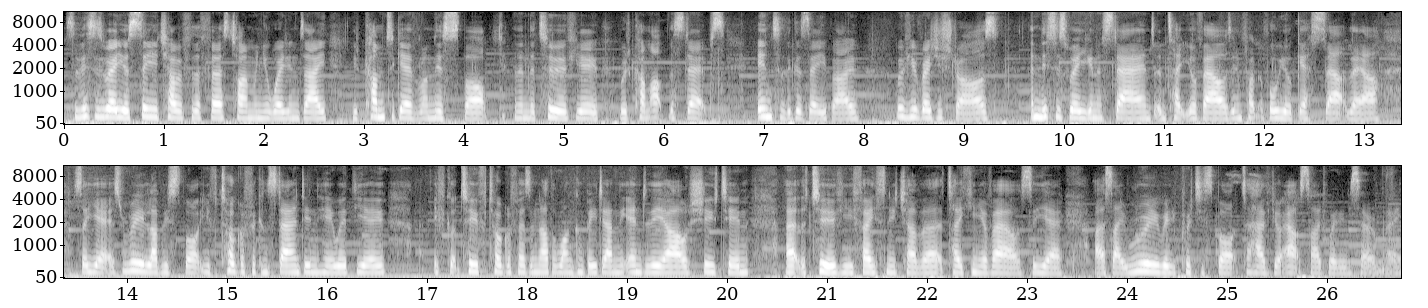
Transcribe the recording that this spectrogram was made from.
So this is where you'll see each other for the first time on your wedding day. You'd come together on this spot and then the two of you would come up the steps into the gazebo with your registrars and this is where you're going to stand and take your vows in front of all your guests out there. So yeah, it's a really lovely spot. Your photographer can stand in here with you if you've got two photographers, another one can be down the end of the aisle shooting, uh, the two of you facing each other, taking your vows. So yeah, I say really, really pretty spot to have your outside wedding ceremony.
